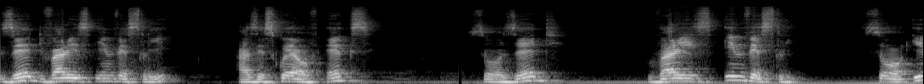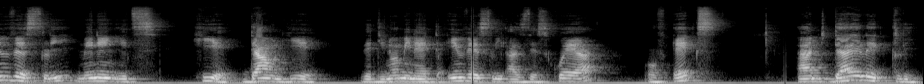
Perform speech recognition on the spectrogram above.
Z varies inversely as the square of X. So Z varies inversely. So inversely meaning it's here, down here, the denominator, inversely as the square of X and directly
